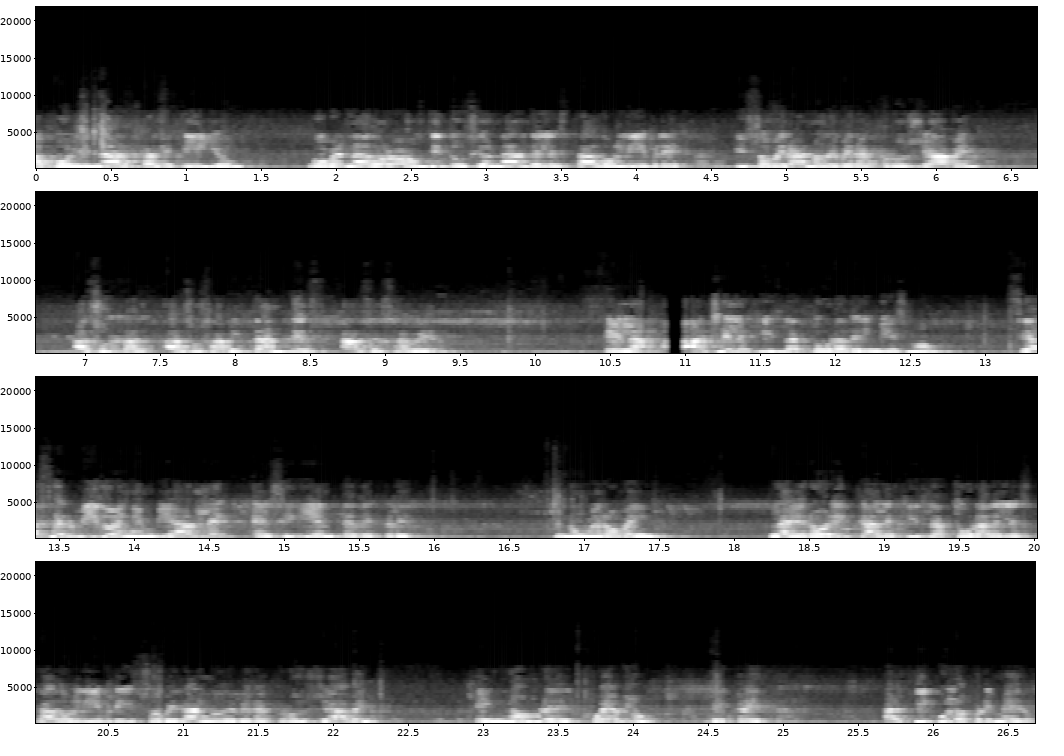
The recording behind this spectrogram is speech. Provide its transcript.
Apolinar Castillo, gobernador constitucional del Estado Libre y Soberano de Veracruz Llave, a sus, a sus habitantes hace saber que la H legislatura del mismo se ha servido en enviarle el siguiente decreto. Número 20. La heroica legislatura del Estado Libre y Soberano de Veracruz Llave, en nombre del pueblo, decreta. Artículo primero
